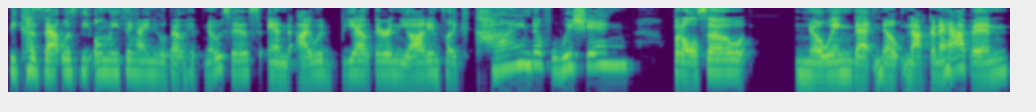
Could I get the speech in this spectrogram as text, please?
because that was the only thing I knew about hypnosis, and I would be out there in the audience, like kind of wishing, but also knowing that nope, not going to happen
